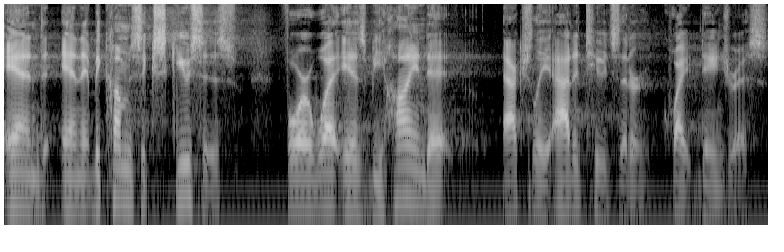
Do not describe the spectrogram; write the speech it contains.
and, and it becomes excuses for what is behind it, actually, attitudes that are quite dangerous.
